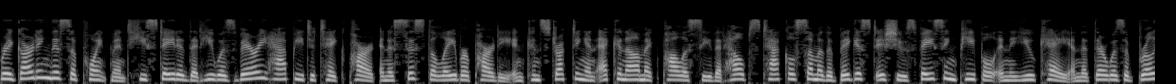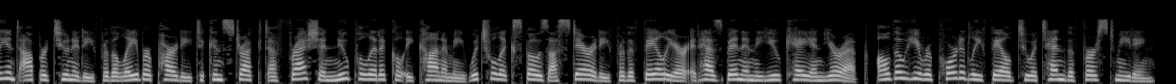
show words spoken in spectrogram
Regarding this appointment he stated that he was very happy to take part and assist the Labour Party in constructing an economic policy that helps tackle some of the biggest issues facing people in the UK and that there was a brilliant opportunity for the Labour Party to construct a fresh and new political economy which will expose austerity for the failure it has been in the UK and Europe, although he reportedly failed to attend the first meeting.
